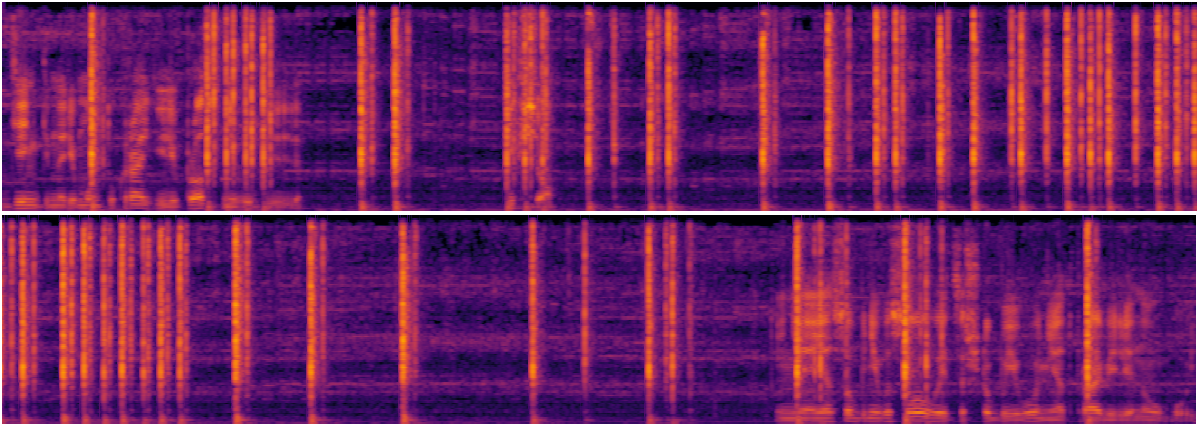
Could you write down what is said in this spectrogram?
Деньги на ремонт украли или просто не выделили. И все. И, не, и особо не высовывается, чтобы его не отправили на убой.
